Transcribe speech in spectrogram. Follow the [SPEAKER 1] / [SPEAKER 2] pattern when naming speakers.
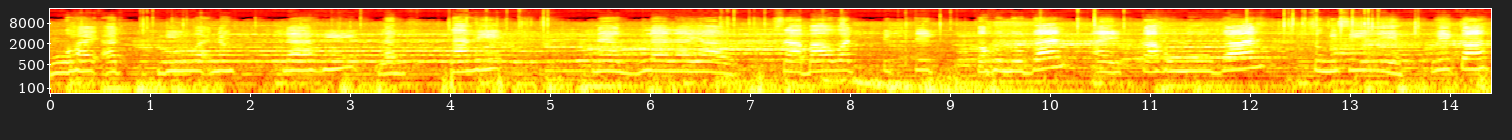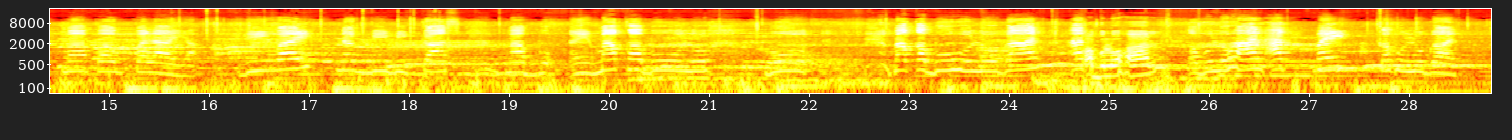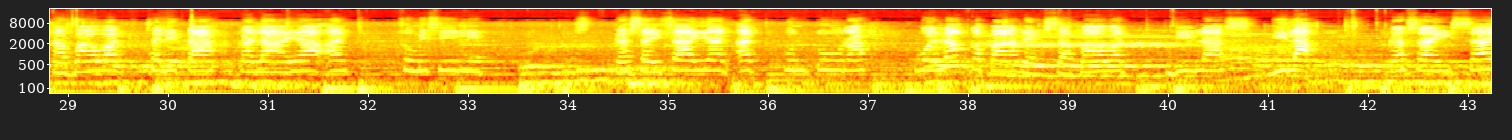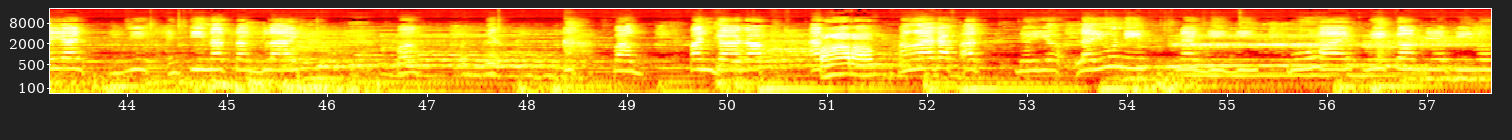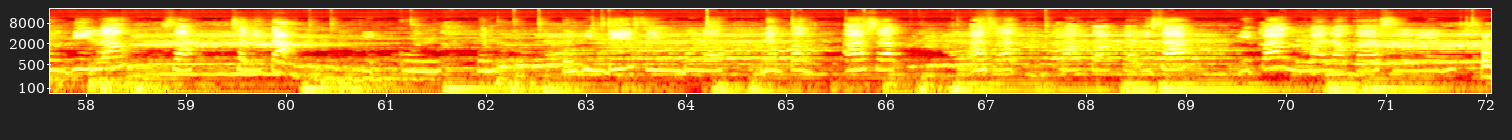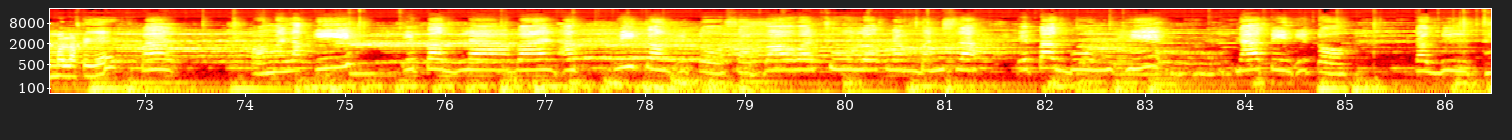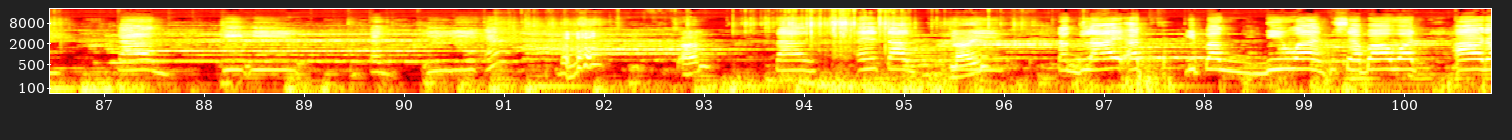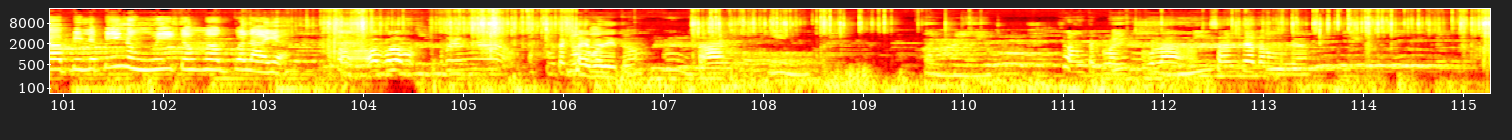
[SPEAKER 1] buhay at diwa ng lahi, ng lahi naglalayag. Sa bawat tiktik kahulugan ay kahulugan sumisili. Wika mapagpalaya. Diway nagbibigkas mabu ay makabuluhan bu- makabuhulugan at
[SPEAKER 2] kabuluhan
[SPEAKER 1] kabuluhan at kapare sa bawat dilas, dila, kasaysayan, di, tinataglay, pag, pag, pangarap at
[SPEAKER 2] Pangarap.
[SPEAKER 1] pangarap at layo,
[SPEAKER 2] Pag malaki eh.
[SPEAKER 1] pa, pamalaki, ipaglaban ang wikang ito sa bawat sulok ng bansa. Ipagbunhi natin ito. Tag, tag, iil, tag, ili, eh?
[SPEAKER 2] Ano? Saan?
[SPEAKER 1] Tag, eh, tag, Lay? taglay at ipagdiwan sa bawat araw Pilipinong wikang magpalaya.
[SPEAKER 2] Oh, oh wala. Wala nga. Ba dito? Saan? Saan taglay? Wala. Saan tiyatanong mo yan?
